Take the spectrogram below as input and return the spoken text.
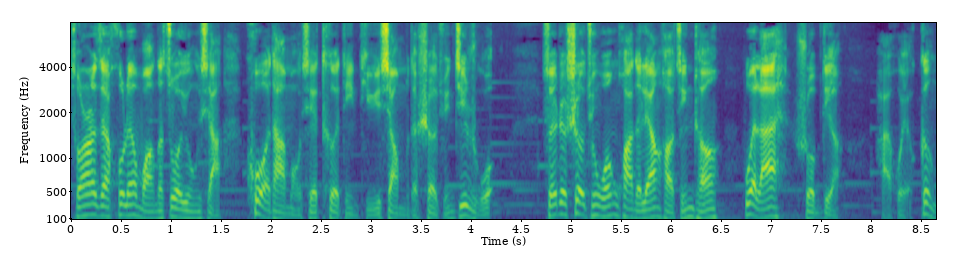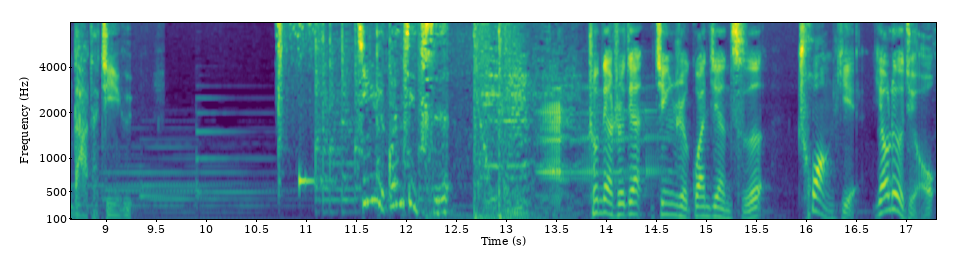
从而在互联网的作用下，扩大某些特定体育项目的社群基础。随着社群文化的良好形成，未来说不定还会有更大的机遇。今日关键词。充电时间，今日关键词：创业幺六九。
